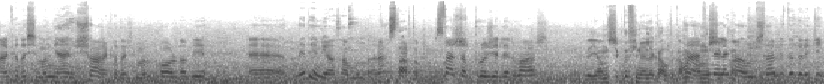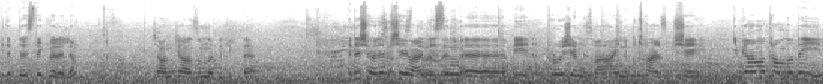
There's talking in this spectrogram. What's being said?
Arkadaşımın yani şu arkadaşımın orada bir eee ne deniyor Hasan bunlara? Startup. Startup projeleri var. Ve yanlışlıkla finale kaldık ama Ha, yanlışlıkla. finale kalmışlar. Biz de dedik ki gidip destek verelim. Cancağızımla birlikte. Bir de şöyle bir şey var. Bizim eee, bir projemiz var. Aynı bu tarz bir şey gibi ama tam da değil.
